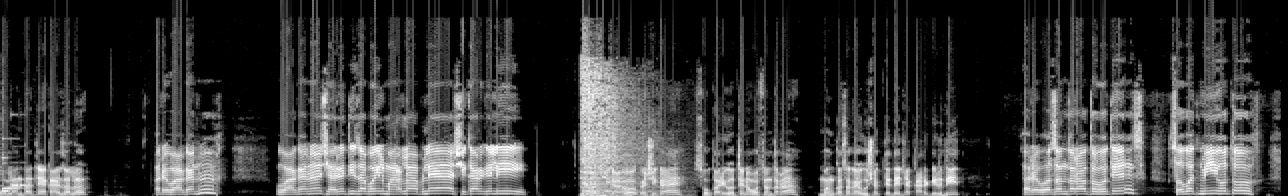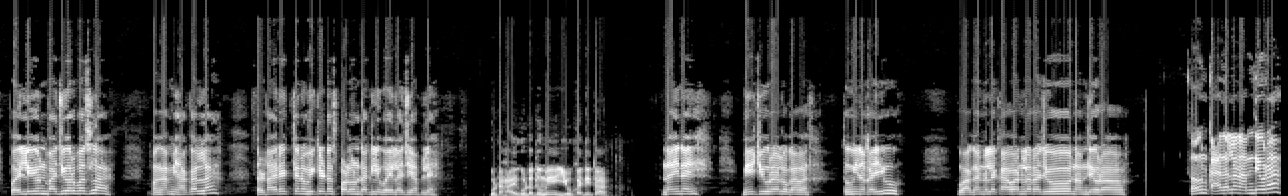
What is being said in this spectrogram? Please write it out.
बोला ना तात्या काय झालं? अरे वाघानं वाघानं शर्यतीचा बैल मारला आपल्या शिकार गेली. कशी काय हो कशी काय? सोकारी होते ना वसंतराव? मग कसं काय होऊ शकते त्याच्या कारकिर्दीत? अरे वसंतराव तर होतेच. सोबत मी होतो. पहिले येऊन बाजीवर बसला. मग आम्ही हाकलला. तर डायरेक्ट त्यानं विकेटच पाडून टाकली बैलाची आपल्या. कुठं हाय कुठं तुम्ही? येऊ का तिथं? नाही नाही. मी जीव राहिलो गावात. तुम्ही नका येऊ. वाघानाला काय आणलं राजू? नामदेवराव. काहून काय झालं नामदेवराव?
